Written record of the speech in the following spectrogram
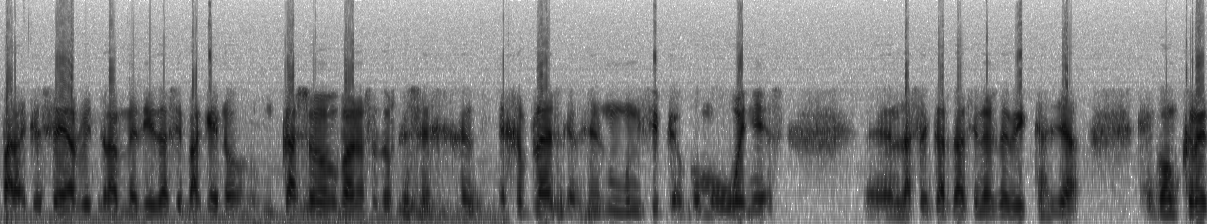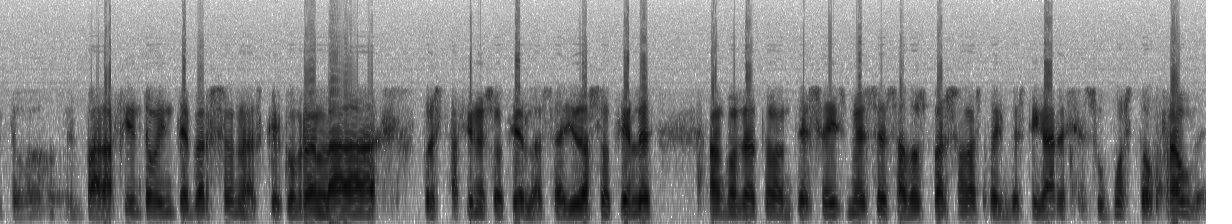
para que se arbitran medidas y para que no. Un caso para nosotros que es ejemplar es que en un municipio como Güeñes, en las encartaciones de Vizcaya, en concreto, para 120 personas que cobran las prestaciones sociales, las ayudas sociales, han contratado ante seis meses a dos personas para investigar ese supuesto fraude.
